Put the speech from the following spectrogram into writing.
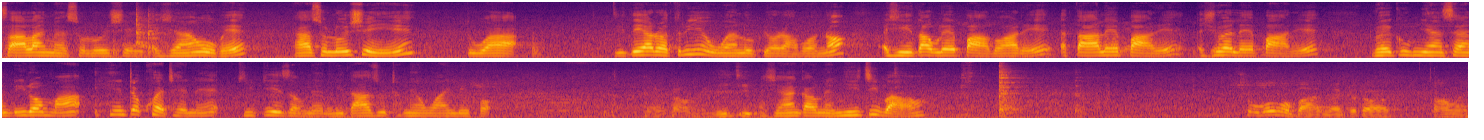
စားလိုက်မယ်ဆိုလို့ရှိရင်အရန်ကိုပဲဒါဆိုလို့ရှိရင် तू ကဒီတဲကတော့3 in 1လို့ပြောတာပေါ့နော်အရေတောက်လဲပါသွားတယ်အသားလဲပါတယ်အရွက်လဲပါတယ်လွယ်ကူမြန်ဆန်ပြီးတော့မှဟင်းတစ်ခွက်ထဲနဲ့ကြီးပြည့်စုံတဲ့မိသားစုထမင်းဝိုင်းလေးပေါ့ကျန်ကောင်းတယ်မြည်ကြည့်အရန်ကောင်းတယ်မြည်ကြည့်ပါအောင်ချို့မမပါမယ်တော်တော်ကောင်းတယ်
